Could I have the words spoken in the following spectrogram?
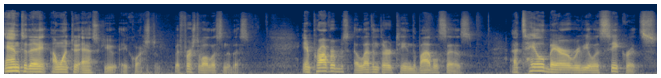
And today I want to ask you a question. But first of all, listen to this. In Proverbs 11:13, the Bible says, "A talebearer revealeth secrets."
